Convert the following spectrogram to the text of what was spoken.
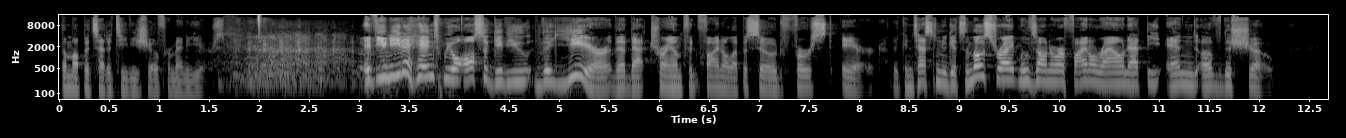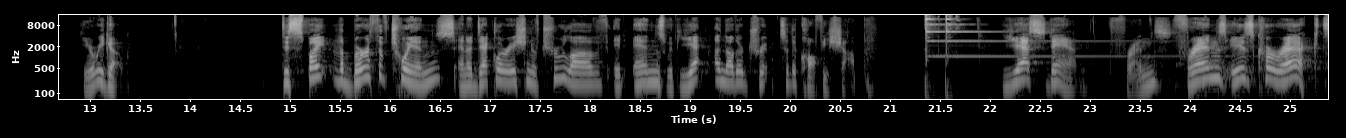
The Muppets had a TV show for many years. if you need a hint, we will also give you the year that that triumphant final episode first aired. The contestant who gets the most right moves on to our final round at the end of the show. Here we go. Despite the birth of twins and a declaration of true love, it ends with yet another trip to the coffee shop. Yes, Dan. Friends? Friends is correct.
